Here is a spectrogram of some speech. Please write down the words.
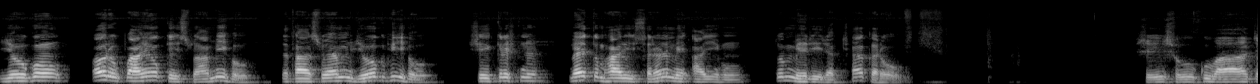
योगों और उपायों के स्वामी हो तथा स्वयं योग भी हो। श्री कृष्ण मैं तुम्हारी शरण में आई हूँ। तुम मेरी रक्षा करो। श्रीशुकुवाच।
